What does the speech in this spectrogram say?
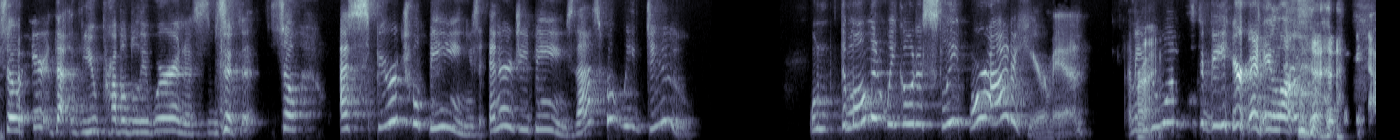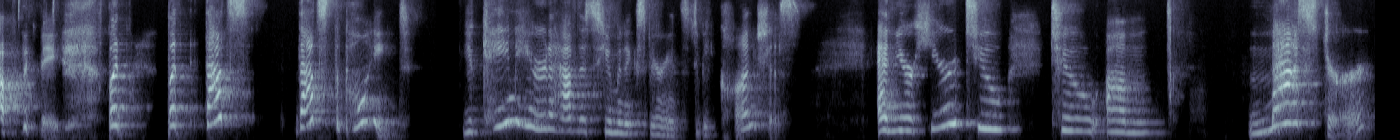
So here, that, you probably were in a. so as spiritual beings, energy beings, that's what we do. When, the moment we go to sleep, we're out of here, man. I mean, who wants to be here any longer than we have to be? But, but that's, that's the point. You came here to have this human experience, to be conscious. And you're here to, to um, master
